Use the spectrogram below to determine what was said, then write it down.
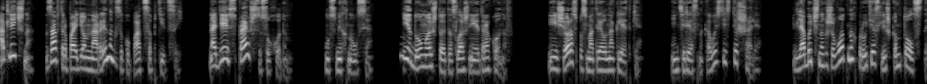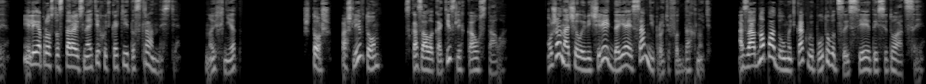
Отлично. Завтра пойдем на рынок закупаться птицей. Надеюсь, справишься с уходом. Усмехнулся. Не думаю, что это сложнее драконов. И еще раз посмотрел на клетки. Интересно, кого здесь держали? Для обычных животных прутья слишком толстые. Или я просто стараюсь найти хоть какие-то странности. Но их нет. Что ж, пошли в дом, сказала Кати слегка устала. Уже начало вечереть, да я и сам не против отдохнуть. А заодно подумать, как выпутываться из всей этой ситуации.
